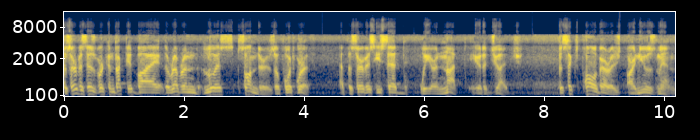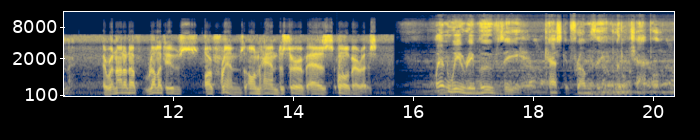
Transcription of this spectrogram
The services were conducted by the Reverend Louis Saunders of Fort Worth. At the service, he said, We are not here to judge. The six pallbearers are newsmen. There were not enough relatives or friends on hand to serve as pallbearers. When we removed the casket from the little chapel.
